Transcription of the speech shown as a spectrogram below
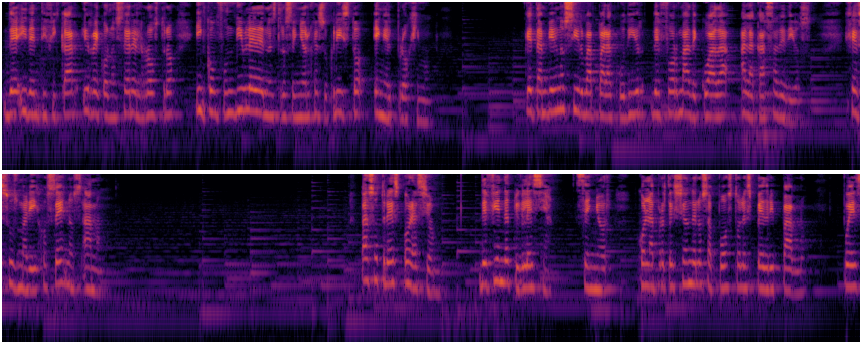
de identificar y reconocer el rostro inconfundible de nuestro Señor Jesucristo en el prójimo que también nos sirva para acudir de forma adecuada a la casa de Dios. Jesús, María y José nos aman. Paso 3. Oración. Defiende a tu iglesia, Señor, con la protección de los apóstoles Pedro y Pablo, pues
